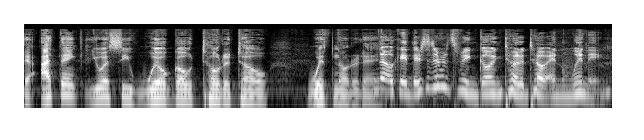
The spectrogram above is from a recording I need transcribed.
Yeah, I think USC will go toe to toe with Notre Dame. No, okay, there's a difference between going toe to toe and winning.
